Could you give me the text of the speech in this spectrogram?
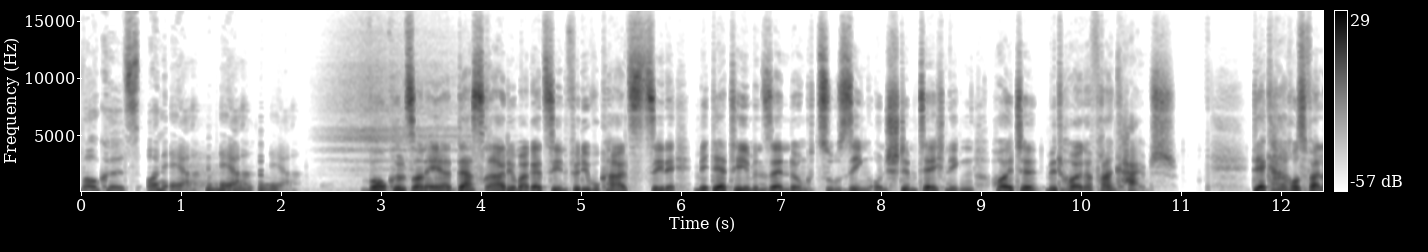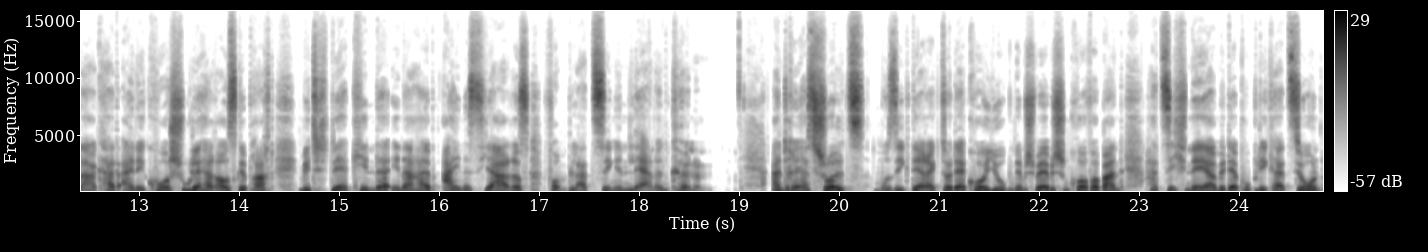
Vocals on Air. Air. Air. Vocals on Air, das Radiomagazin für die Vokalszene mit der Themensendung zu Sing- und Stimmtechniken, heute mit Holger Frank Heimsch. Der Karus Verlag hat eine Chorschule herausgebracht, mit der Kinder innerhalb eines Jahres vom Blattsingen lernen können. Andreas Schulz, Musikdirektor der Chorjugend im Schwäbischen Chorverband, hat sich näher mit der Publikation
